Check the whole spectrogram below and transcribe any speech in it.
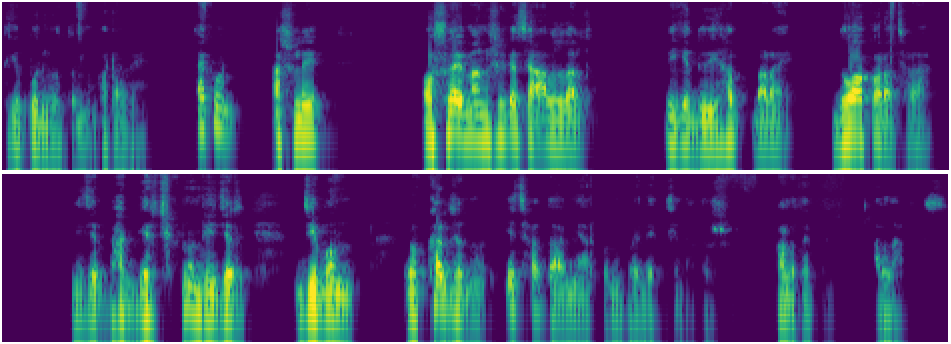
থেকে পরিবর্তন ঘটাবে। এখন আসলে অসহায় মানুষের কাছে আল্লাহর দিকে দুই হাত বাড়ায়, দোয়া করা ছাড়া নিজের ভাগ্যের জন্য, নিজের জীবন রক্ষার জন্য, এছাড়া তো আমি আর কোনো উপায় দেখছি না, দর্শক। ভালো থাকবেন। আল্লাহ হাফেজ।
